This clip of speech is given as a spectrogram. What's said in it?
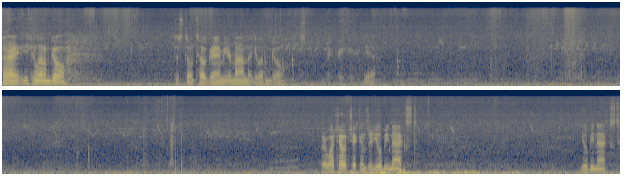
All right, you can let him go. Just don't tell Grammy or Mom that you let him go. Right, right here. Yeah. Better watch out, chickens, or you'll be next. You'll be next.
